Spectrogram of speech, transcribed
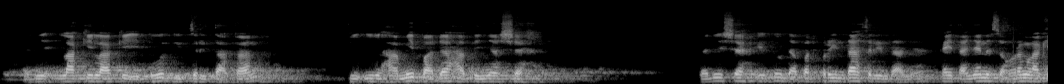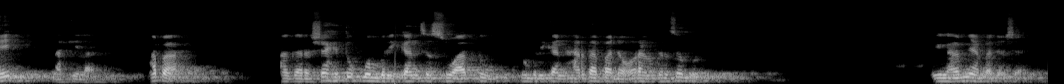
jadi laki-laki itu diceritakan diilhami pada hatinya Syekh. Jadi Syekh itu dapat perintah ceritanya kaitannya dengan seorang laki laki-laki. Apa? Agar Syekh itu memberikan sesuatu, memberikan harta pada orang tersebut. Ilhamnya pada Syekh.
